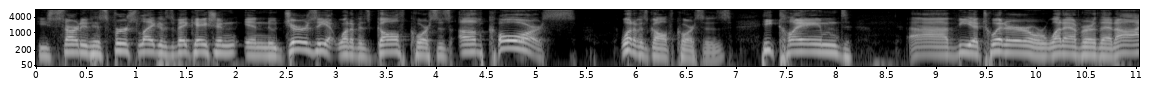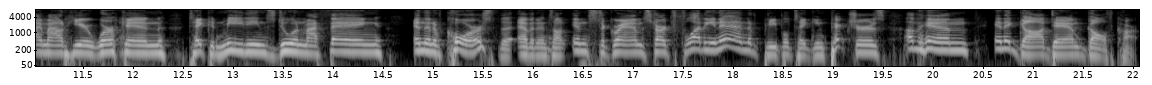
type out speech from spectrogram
He started his first leg of his vacation in New Jersey at one of his golf courses. Of course, one of his golf courses. He claimed uh, via Twitter or whatever that I'm out here working, taking meetings, doing my thing. And then, of course, the evidence on Instagram starts flooding in of people taking pictures of him in a goddamn golf cart.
